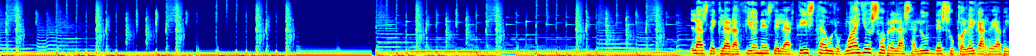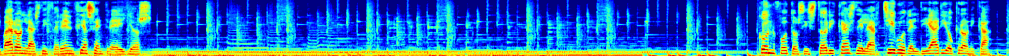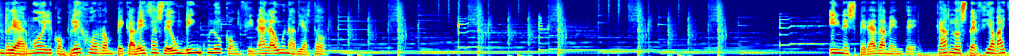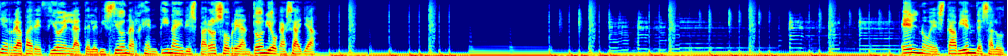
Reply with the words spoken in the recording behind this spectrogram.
Las declaraciones del artista uruguayo sobre la salud de su colega reavivaron las diferencias entre ellos. Con fotos históricas del archivo del diario Crónica, rearmó el complejo rompecabezas de un vínculo con final aún abierto. Inesperadamente, Carlos Perciavalle reapareció en la televisión argentina y disparó sobre Antonio Gasalla. Él no está bien de salud.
